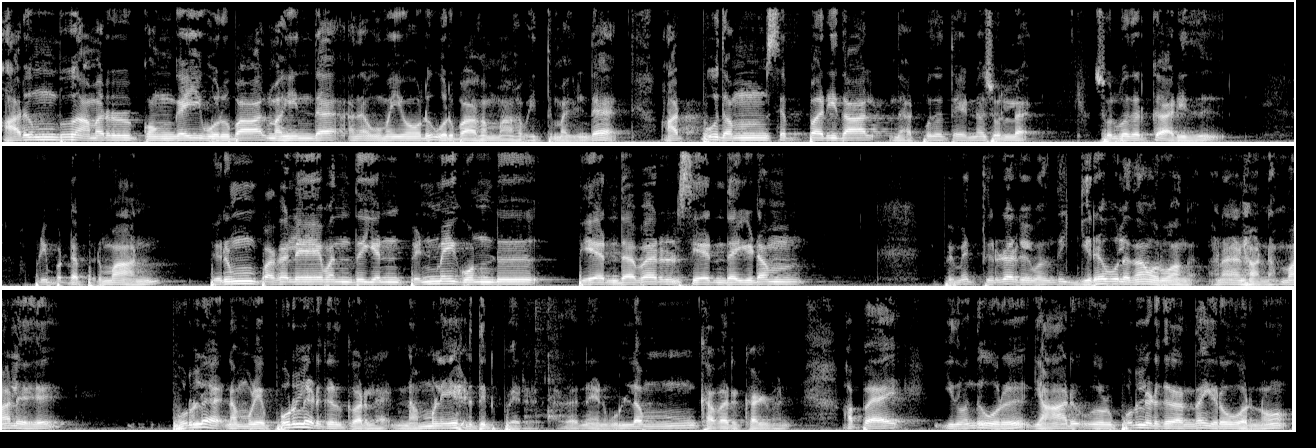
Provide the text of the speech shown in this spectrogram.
அரும்பு அமர் கொங்கை ஒருபால் மகிழ்ந்த அந்த உமையோடு ஒரு பாகமாக வைத்து மகிழ்ந்த அற்புதம் செப்பரிதால். இந்த அற்புதத்தை என்ன சொல்ல? சொல்வதற்கு அரிது. அப்படிப்பட்ட பெருமான் பெரும் பகலே வந்து என் பெண்மை கொண்டு பேர்ந்தவர் சேர்ந்த இடம். எப்பயுமே திருடர்கள் வந்து இரவில் தான் வருவாங்க. ஆனால் நம்மால் பொருளை நம்முடைய பொருளை எடுக்கிறதுக்கு வரல நம்மளையே எடுத்துகிட்டு போயிடுறாரு. அதாவது என் உள்ளம் கவர் கல்வன் அப்போ இது வந்து ஒரு யார் ஒரு பொருள் எடுக்கிறதா இருந்தால் இரவு வரணும்.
